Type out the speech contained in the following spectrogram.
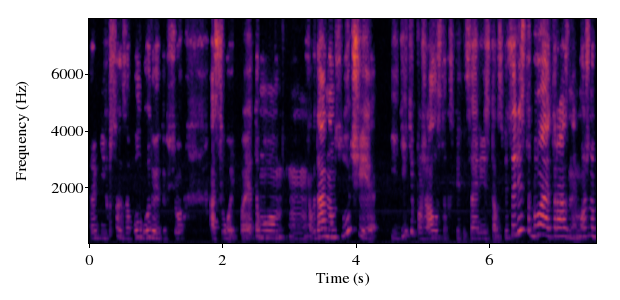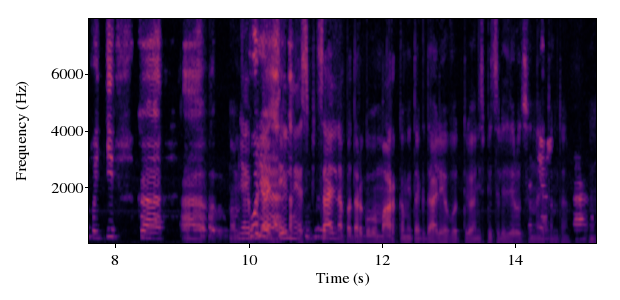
курсах за полгода это все освоить. Поэтому в данном случае идите, пожалуйста, к специалистам. Специалисты бывают разные. Можно пойти к э, у меня более, были отдельные там, специально по торговым маркам и так далее. Вот они специализируются конечно, на этом, да? да. Угу.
